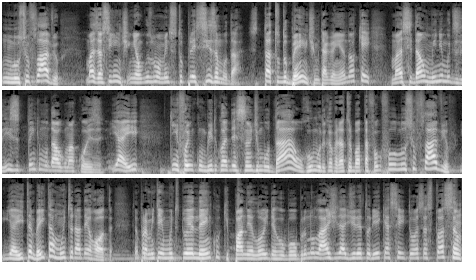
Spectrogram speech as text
um Lúcio Flávio. Mas é o seguinte, em alguns momentos tu precisa mudar. Se tá tudo bem, o time tá ganhando, ok. Mas se dá um mínimo deslize, tu tem que mudar alguma coisa. E aí, quem foi incumbido com a decisão de mudar o rumo do campeonato do Botafogo foi o Lúcio Flávio. E aí também tá muito da derrota. Então para mim tem muito do elenco que panelou e derrubou o Bruno Lage e da diretoria que aceitou essa situação.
